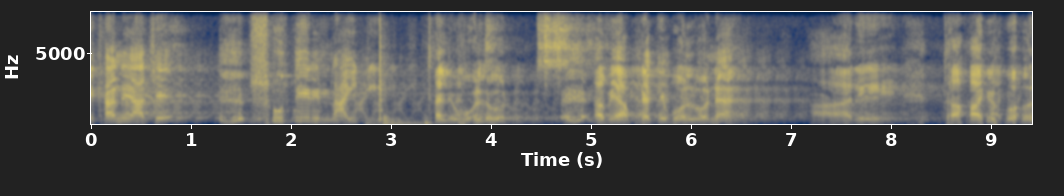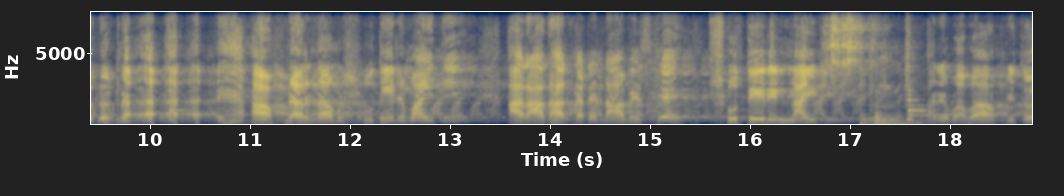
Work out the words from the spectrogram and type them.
এখানে আছে সুতির নাইটি। তাহলে বলুন, আমি আপনাকে বলব না? আরে, তাই বলো না। আপনার নাম সুধীর মাইতি আর আধার কার্ডে নাম এসছে সুতির নাইটি। আরে বাবা, আপনি তো,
